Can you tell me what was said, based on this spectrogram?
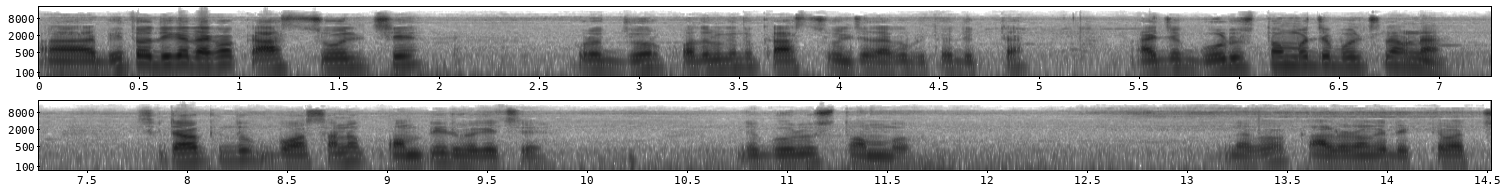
আর ভিতর দিকে দেখো, কাজ চলছে। পুরো জোর কদমে কিন্তু কাজ চলছে, দেখো ভিতর দিকটা। আর যে গরু স্তম্ভ যে বলছিলাম না, সেটাও কিন্তু বসানো কমপ্লিট হয়ে গেছে। যে গরু স্তম্ভ। দেখো, কালো রঙে দেখতে পাচ্ছ।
